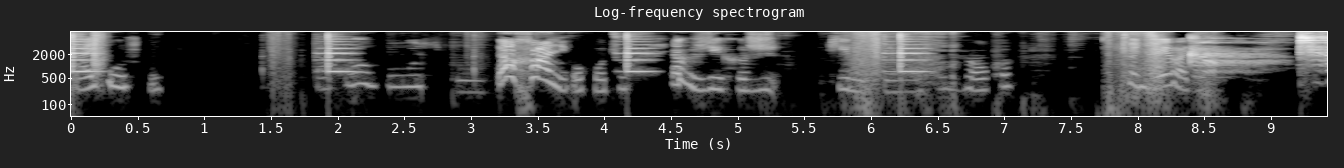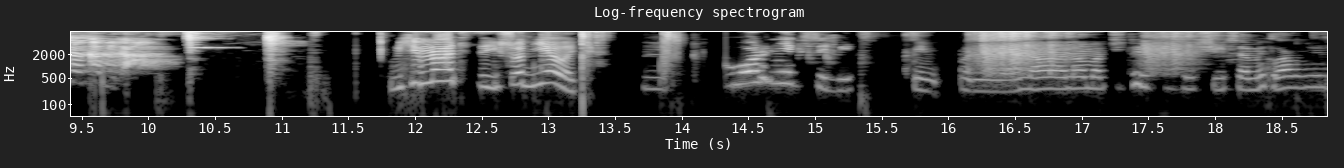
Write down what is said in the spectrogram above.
Дай пушку. Какую пушку? Да ханику хочу. Как же их ж... кинуть? Жалко. Что делать? 18 что делать? Дворник себе. На номер 4 самый главный.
